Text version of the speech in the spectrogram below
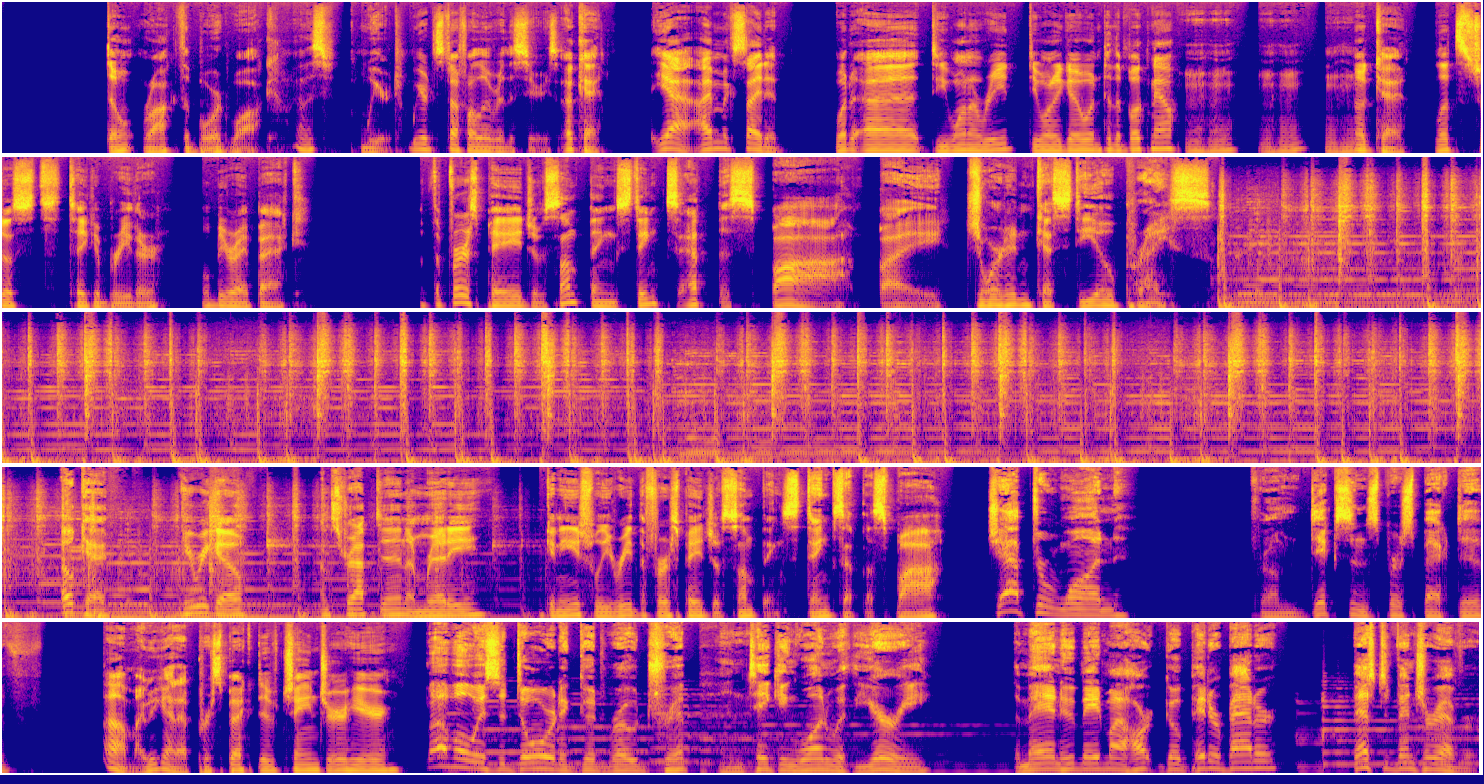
Don't rock the boardwalk. Oh, this weird, weird stuff all over the series. Okay, yeah, I'm excited. What uh do you want to read? Do you want to go into the book now? Mm-hmm. Mm-hmm. mm-hmm. Okay, let's just take a breather. We'll be right back. With the first page of Something Stinks at the Spa by Jordan Castillo Price. Okay, here we go. I'm strapped in. I'm ready. Ganesh, will you read the first page of Something Stinks at the Spa? Chapter one, from Dixon's perspective. Oh my, we got a perspective changer here. I've always adored a good road trip, and taking one with Yuri, the man who made my heart go pitter patter, best adventure ever.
